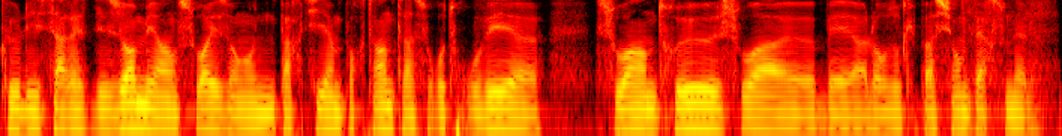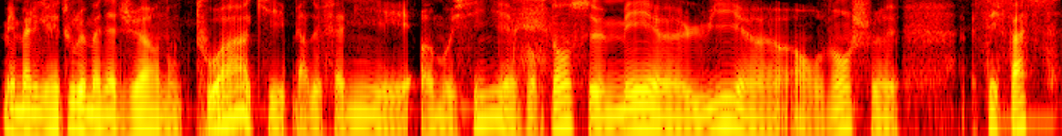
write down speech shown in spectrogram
que les, ça reste des hommes et en soi, ils ont une partie importante à se retrouver soit entre eux, soit euh, ben, à leurs occupations personnelles. Mais malgré tout, le manager, donc toi, qui est père de famille et homme aussi, pourtant se met, euh, lui, euh, en revanche, s'efface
